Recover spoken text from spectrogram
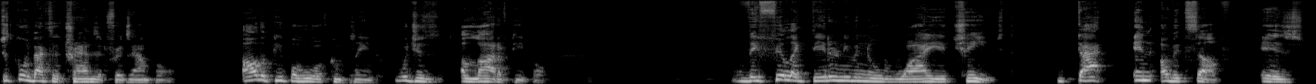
just going back to the transit, for example, all the people who have complained, which is a lot of people, they feel like they don't even know why it changed. That in of itself is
